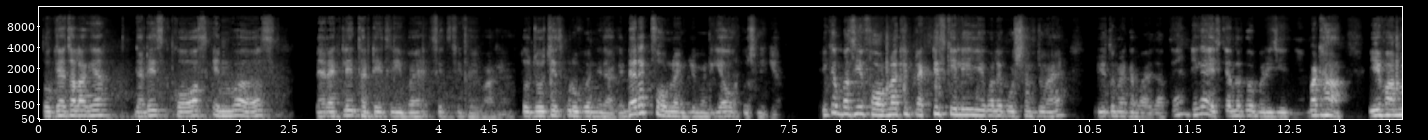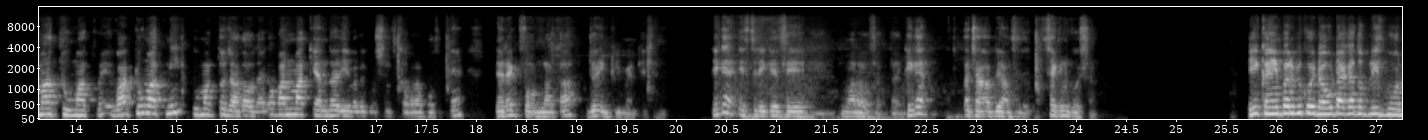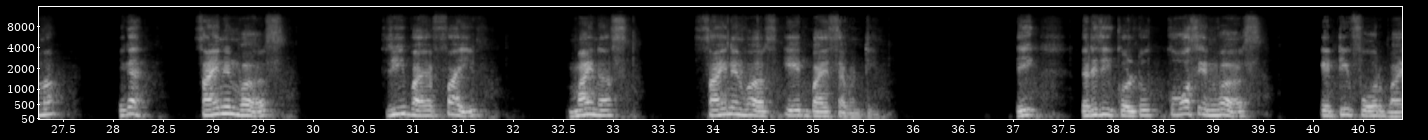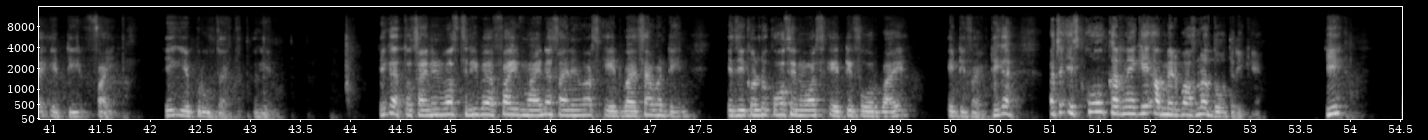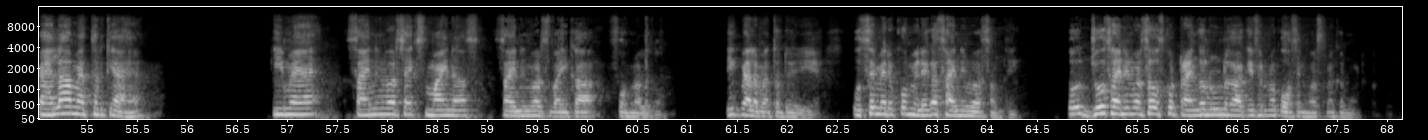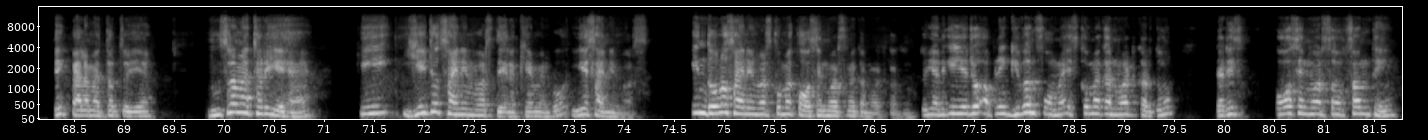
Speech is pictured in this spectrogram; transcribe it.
तो क्या चला गया? That is cos inverse directly 33 by 65 आ गया। तो जो चीज़ प्रूव करने था डायरेक्ट फॉर्मूला इंप्लीमेंट किया और कुछ नहीं किया। ठीक है, बस ये फॉर्मूला की प्रैक्टिस के लिए ये वाले क्वेश्चन जो है, ये तुम्हें करवाए जाते हैं, ठीक है? इसके अंदर कोई बड़ी चीज़ नहीं है। बट हाँ ये वन मार्क टू मार्क में टू मार्क नहीं टू मार्क तो ज़्यादा हो जाएगा। वन मार्क के अंदर ये वाले क्वेश्चन कवर अप हो सकते हैं डायरेक्ट फॉर्मूला का जो इम्प्लीमेंटेशन है। ठीक है? इस तरीके से तुम्हारा हो सकता है, ठीक है? अच्छा अब ध्यान से देखो सेकंड क्वेश्चन ठीक, कहीं पर भी कोई डाउट आएगा तो प्लीज़ बोलना, ठीक है? Sine inverse three by five minus sine inverse eight by seventeen ठीक? That is equal to cos inverse 84 by 85 ठीक, ये प्रूव दैट अगेन ठीक है तो sine inverse 3 by 5 minus sine inverse 8 by 17 is equal to cos inverse 84 by 85 ठीक है? अच्छा इसको करने के, अब मेरे पास ना दो तरीके हैं। ठीक, पहला मेथड क्या है? कि मैं sine inverse X minus sine inverse Y का फॉर्मूला लगाऊँ। ठीक, पहला मेथड तो ये है। उससे मेरे को मिलेगा साइन इनवर्स समथिंग तो जो साइन इनवर्स है, उसको ट्रायंगल रूल लगा के फिर मैं कॉस इनवर्स में कन्वर्ट करूँ ठीक, पहला मेथड तो ये है। दूसरा मेथड ये है कि ये जो साइन इनवर्स दे रखे हैं मेरे को, ये साइन इनवर्स इन दोनों साइन इनवर्स को मैं कॉस इनवर्स में कन्वर्ट कर दूँ। तो यानी कि ये जो अपनी गिवन फॉर्म है, इसको मैं कन्वर्ट कर दूँ that is cos inverse of something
